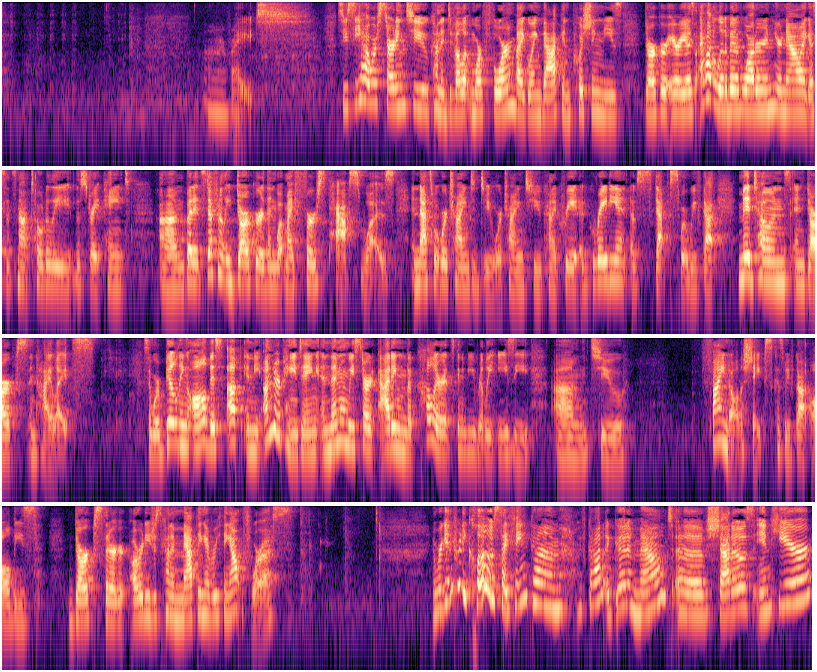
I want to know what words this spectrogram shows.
All right. So you see how we're starting to kind of develop more form by going back and pushing these darker areas. I have a little bit of water in here now. I guess it's not totally the straight paint, um, but it's definitely darker than what my first pass was. And that's what we're trying to do. We're trying to kind of create a gradient of steps where we've got midtones and darks and highlights. So we're building all this up in the underpainting, and then when we start adding the color, it's gonna be really easy um, to find all the shapes because we've got all these darks that are already just kind of mapping everything out for us. And we're getting pretty close. I think um, we've got a good amount of shadows in here.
